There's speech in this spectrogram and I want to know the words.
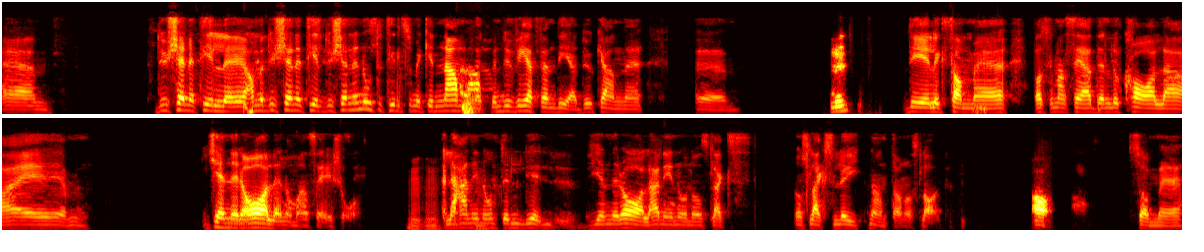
ehm, du känner till, eh, ja men du känner till, du känner nog inte till så mycket namnet men du vet vem det är. Du kan eh, ehm, Mm. Det är liksom, eh, vad ska man säga, den lokala eh, generalen om man säger så. Mhm. Eller han är nog inte general, han är nog någon slags, någon slags löjtnant av något slag. Ja. Som, eh,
